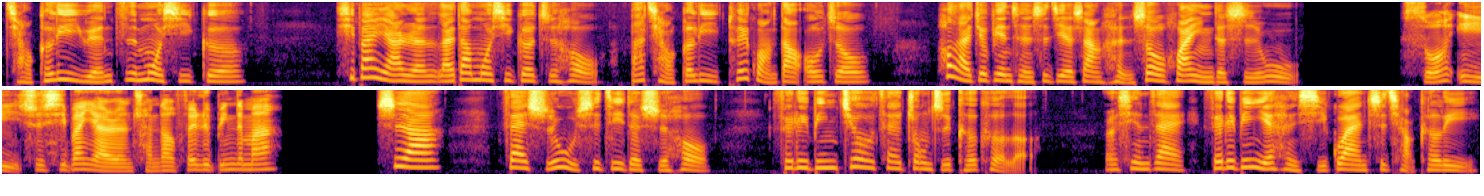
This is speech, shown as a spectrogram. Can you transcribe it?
巧克力源自墨西哥，西班牙人来到墨西哥之后，把巧克力推广到欧洲，后来就变成世界上很受欢迎的食物。所以是西班牙人传到菲律宾的吗？是啊，在十五世纪的时候，菲律宾就在种植可可了。而现在，菲律宾也很习惯吃巧克力。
